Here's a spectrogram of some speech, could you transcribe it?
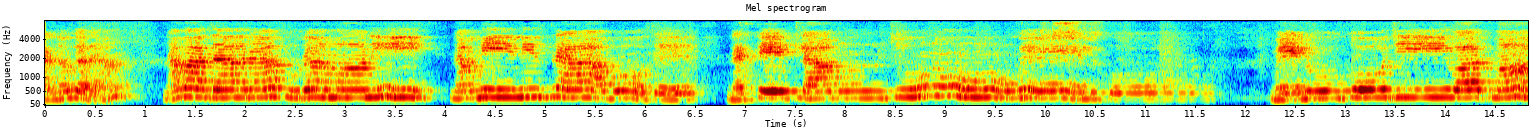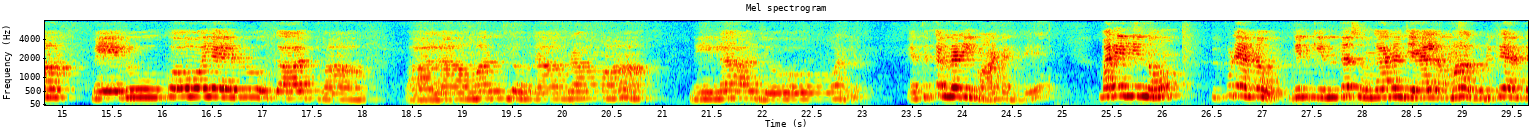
అన్నావు కదా? నవదార పురమాని నమ్మి నిద్రబోతే నట్టేట్లా ముంచును మేలుకో. మేలుకో జీవాత్మ మేలుకో ఎరుకాత్మ పాలమందున బ్రహ్మ నీలాజో అన్నాడు. ఎందుకన్నాడు ఈ మాట అంటే మరి నిన్ను ఇప్పుడే అన్నావు దీనికి ఇంత శృంగారం చేయాలమ్మా గుడికి అంత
